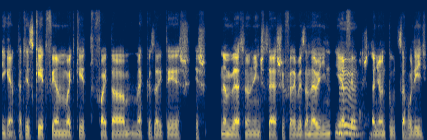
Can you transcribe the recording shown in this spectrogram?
igen, tehát ez két film, vagy két fajta megközelítés, és nem véletlenül nincs az első felében de hogy ilyen mm. filmek nagyon tudsz, ahol így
